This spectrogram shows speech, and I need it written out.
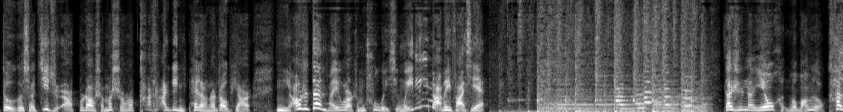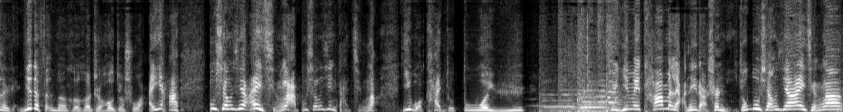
都有个小记者，不知道什么时候咔咔给你拍两张照片你要是但凡有点什么出轨行为，立马被发现。但是呢，也有很多网友看了人家的分分合合之后，就说：“哎呀，不相信爱情了，不相信感情了。”依我看就多余。就因为他们俩那点事儿，你就不相信爱情了？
